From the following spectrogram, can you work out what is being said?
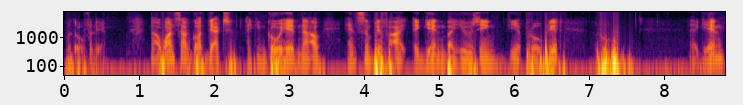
with over there. Now once I've got that, I can go ahead now and simplify again by using the appropriate rule. Again,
